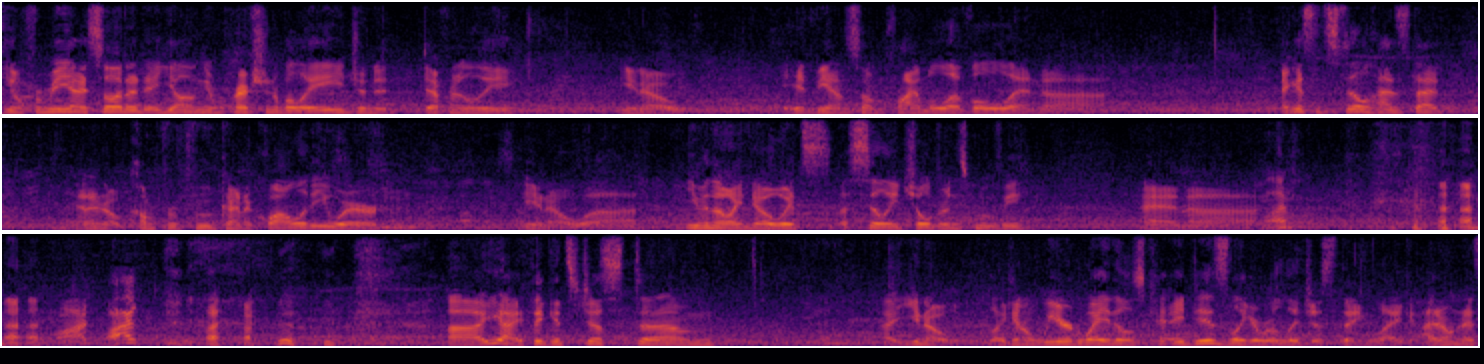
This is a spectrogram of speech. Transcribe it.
you know, for me, I saw it at a young, impressionable age, and it definitely, you know, it hit me on some primal level, and uh, I guess it still has that, I don't know, comfort food kind of quality where, you know, uh, even though I know it's a silly children's movie, and uh, What? what, what? uh, yeah, I think it's just. Um, uh, you know, like in a weird way, those ca- it is like a religious thing. Like I don't, nec-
